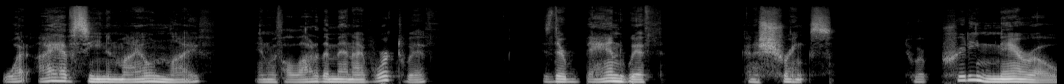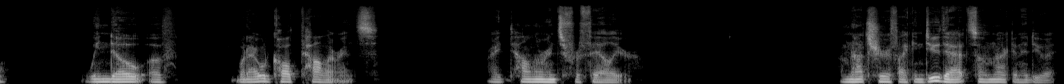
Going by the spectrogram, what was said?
what I have seen in my own life and with a lot of the men I've worked with is their bandwidth kind of shrinks to a pretty narrow window of what I would call tolerance, right? Tolerance for failure. I'm not sure if I can do that, so I'm not going to do it.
